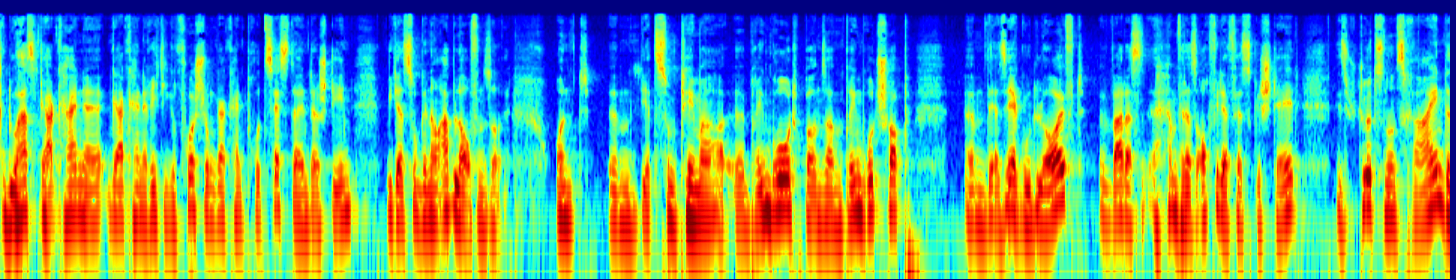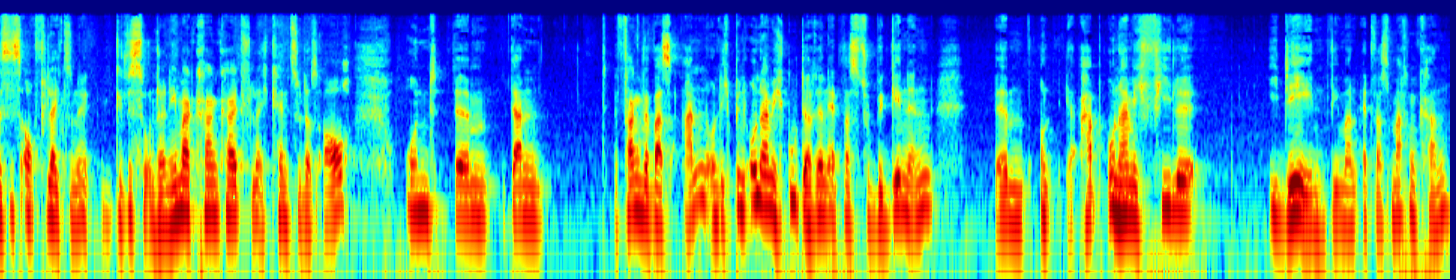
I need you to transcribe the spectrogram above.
du hast gar keine, gar keine richtige Vorstellung, gar keinen Prozess dahinter stehen, wie das so genau ablaufen soll. Und ähm, jetzt zum Thema äh, Bringbrot, bei unserem Bringbrot-Shop, ähm, der sehr gut läuft, war das, haben wir das auch wieder festgestellt. Wir stürzen uns rein. Das ist auch vielleicht so eine gewisse Unternehmerkrankheit. Vielleicht kennst du das auch. Und ähm, dann fangen wir was an und ich bin unheimlich gut darin, etwas zu beginnen ähm, und habe unheimlich viele Ideen, wie man etwas machen kann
